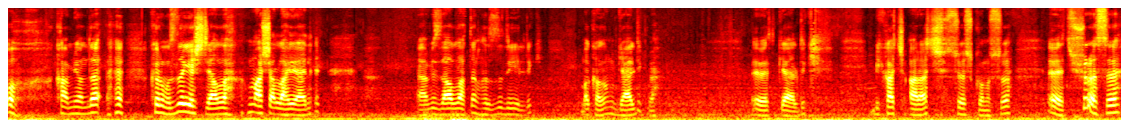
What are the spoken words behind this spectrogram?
oh kamyonda kırmızı da geçti Allah maşallah yani. Yani biz de Allah'tan hızlı değildik. Bakalım geldik mi? Evet geldik. Birkaç araç söz konusu. Evet şurası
